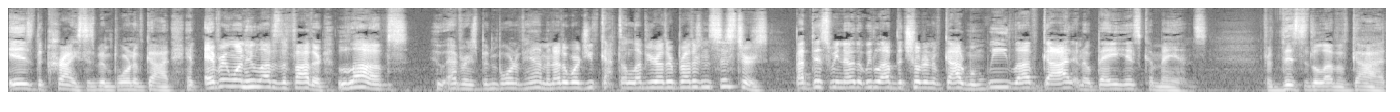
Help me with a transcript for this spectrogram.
is the Christ, has been born of God. And everyone who loves the Father loves whoever has been born of him. In other words, you've got to love your other brothers and sisters. By this we know that we love the children of God when we love God and obey his commands. For this is the love of God,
